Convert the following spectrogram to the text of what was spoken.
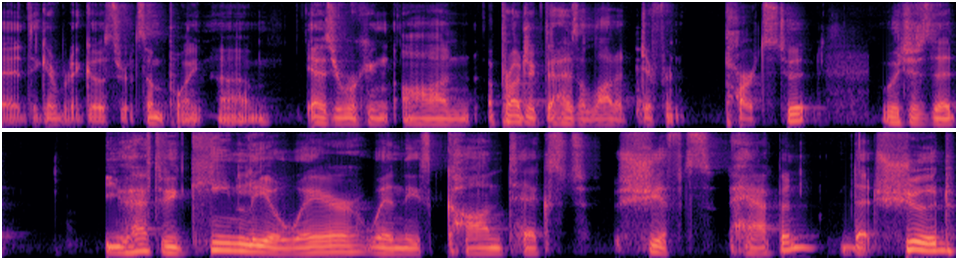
I think everybody goes through at some point um, as you're working on a project that has a lot of different parts to it, which is that you have to be keenly aware when these context shifts happen that should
